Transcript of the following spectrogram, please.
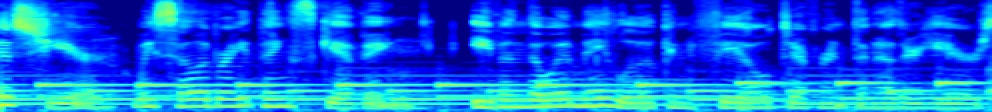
This year, we celebrate Thanksgiving, even though it may look and feel different than other years.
